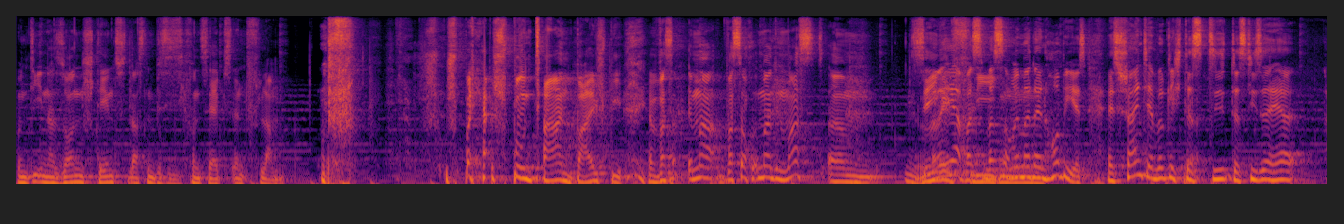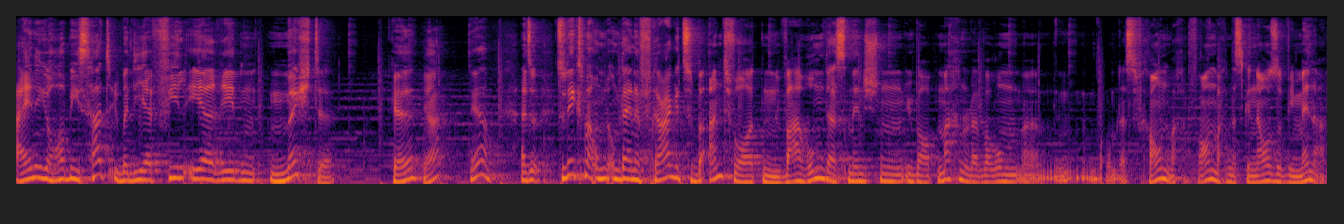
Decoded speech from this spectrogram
und die in der Sonne stehen zu lassen, bis sie sich von selbst entflammen. Spontan Beispiel. Ja, was, immer, was auch immer du machst. Ähm, ja, was, was, auch immer dein Hobby ist. Es scheint ja wirklich, dass, die, dass dieser Herr einige Hobbys hat, über die er viel eher reden möchte. Gell? Ja? Ja, also zunächst mal, um, um deine Frage zu beantworten, warum das Menschen überhaupt machen oder warum, ähm, warum das Frauen machen. Frauen machen das genauso wie Männer.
